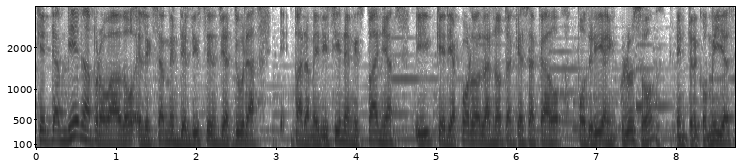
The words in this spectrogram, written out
que también aprobado el examen de licenciatura eh, para medicina en España y que de acuerdo a la nota que ha sacado podría incluso, entre comillas,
